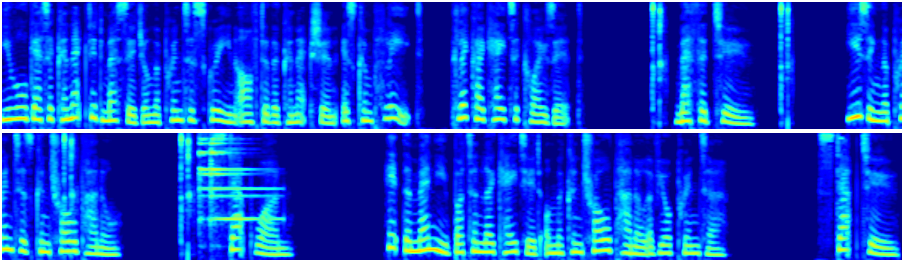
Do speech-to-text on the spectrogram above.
You will get a connected message on the printer screen after the connection is complete. Click OK to close it. Method 2. Using the printer's control panel. Step 1. Hit the menu button located on the control panel of your printer. Step 2.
